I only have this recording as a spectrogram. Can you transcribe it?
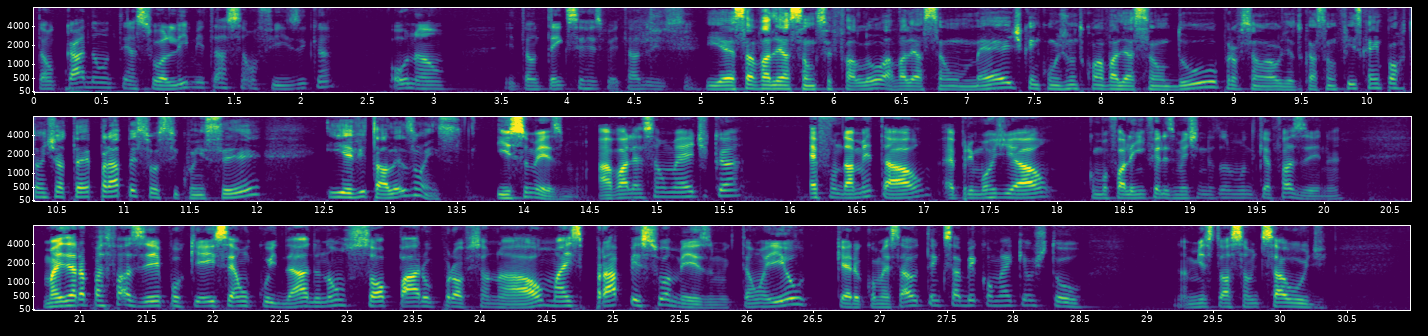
Então, cada um tem a sua limitação física ou não. Então tem que ser respeitado isso. Sim. E essa avaliação que você falou, a avaliação médica, em conjunto com a avaliação do profissional de educação física, é importante até para a pessoa se conhecer e evitar lesões. Isso mesmo. A avaliação médica é fundamental, é primordial. Como eu falei, infelizmente nem todo mundo quer fazer, né? Mas era para fazer porque isso é um cuidado não só para o profissional, mas para a pessoa mesmo. Então eu quero começar, eu tenho que saber como é que eu estou na minha situação de saúde.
